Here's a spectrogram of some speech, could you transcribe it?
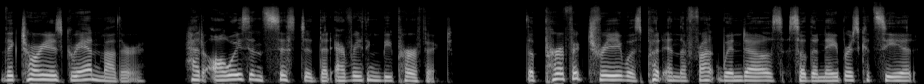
Victoria's grandmother, had always insisted that everything be perfect. The perfect tree was put in the front windows so the neighbors could see it,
